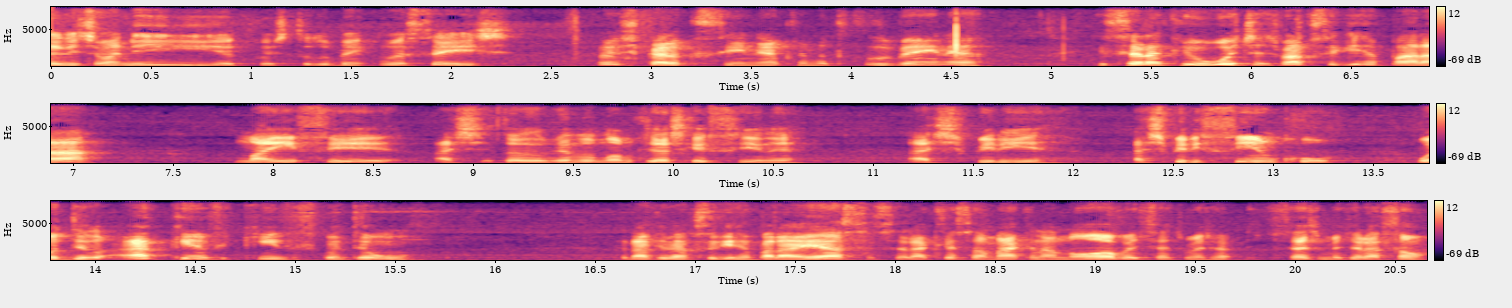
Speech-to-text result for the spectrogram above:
Elite Maníacos, tudo bem com vocês? Eu espero que sim, né? Comigo tá tudo bem, né? E será que hoje a gente vai conseguir reparar uma IFE... Tô vendo o nome que já esqueci, né? Aspire... Aspire 5, modelo A1551. Será que vai conseguir reparar essa? Será que essa máquina nova de sétima, sétima geração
